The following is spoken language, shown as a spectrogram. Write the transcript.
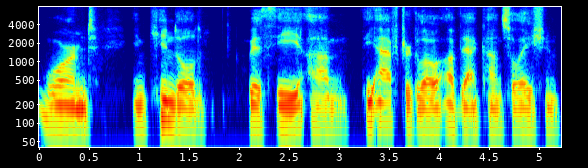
warmed, enkindled with the, um, the afterglow of that consolation.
